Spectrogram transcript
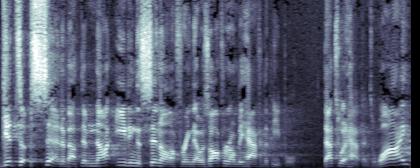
gets upset about them not eating the sin offering that was offered on behalf of the people. That's what happens. Why?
